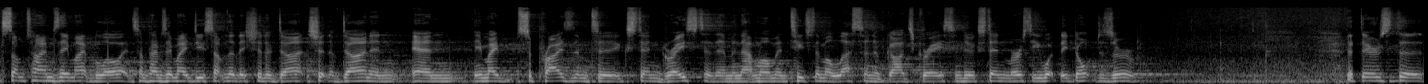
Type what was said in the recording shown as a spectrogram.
Sometimes they might blow it, and sometimes they might do something that they should have done, shouldn't have done, and, and it might surprise them to extend grace to them in that moment, teach them a lesson of God's grace, and to extend mercy what they don't deserve. That there's the,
